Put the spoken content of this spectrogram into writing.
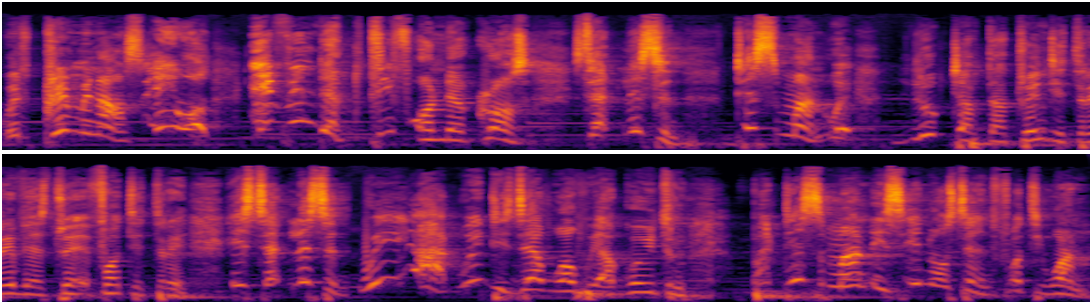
with criminals. He was even the thief on the cross said, Listen, this man, wait, Luke chapter 23, verse 43. He said, Listen, we are we deserve what we are going through, but this man is innocent. 41.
